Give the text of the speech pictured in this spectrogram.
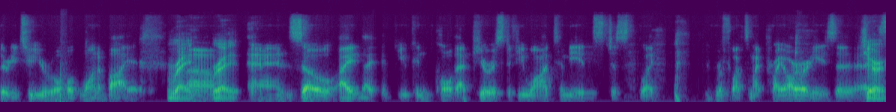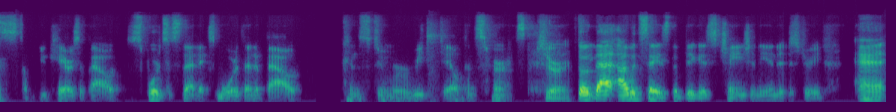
32 year old want to buy it right um, right and so I, I think you can call that purist if you want to me it's just like reflects my priorities as Sure. who cares about sports aesthetics more than about consumer retail concerns sure so that I would say is the biggest change in the industry. And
